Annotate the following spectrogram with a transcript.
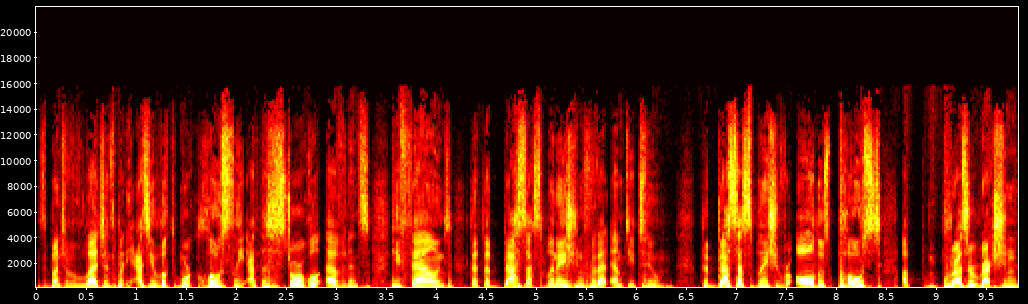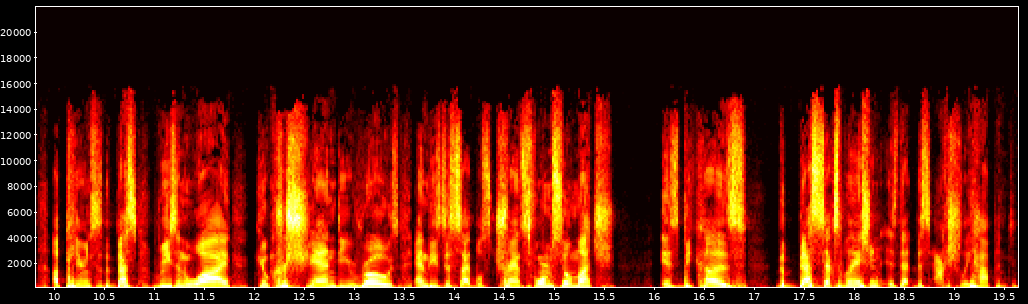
it's a bunch of legends. But as he looked more closely at the historical evidence, he found that the best explanation for that empty tomb, the best explanation for all those post uh, resurrection appearances, the best reason why you know, Christianity rose and these disciples transformed so much is because the best explanation is that this actually happened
